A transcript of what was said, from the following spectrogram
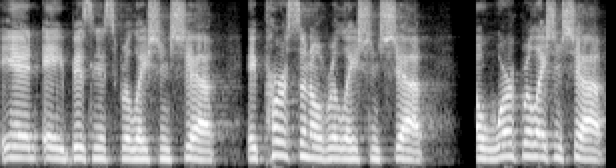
in a business relationship, a personal relationship, a work relationship,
